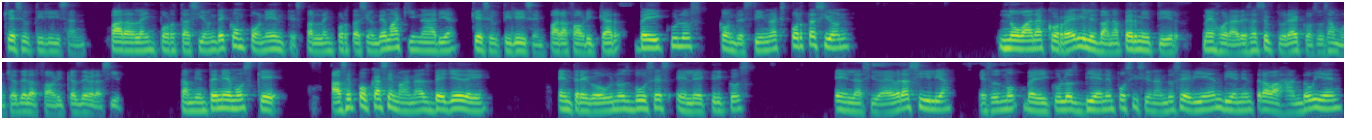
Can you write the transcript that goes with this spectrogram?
que se utilizan para la importación de componentes, para la importación de maquinaria que se utilicen para fabricar vehículos con destino a exportación, no van a correr y les van a permitir mejorar esa estructura de costos a muchas de las fábricas de Brasil. También tenemos que hace pocas semanas BLD entregó unos buses eléctricos en la ciudad de Brasilia. Esos vehículos vienen posicionándose bien, vienen trabajando bien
